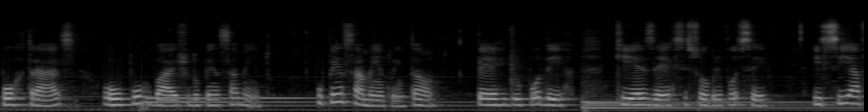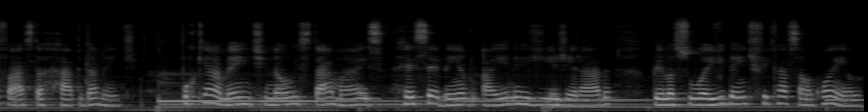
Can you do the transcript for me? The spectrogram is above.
por trás ou por baixo do pensamento. O pensamento, então, perde o poder que exerce sobre você e se afasta rapidamente, porque a mente não está mais recebendo a energia gerada pela sua identificação com ela.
